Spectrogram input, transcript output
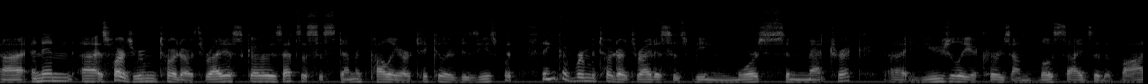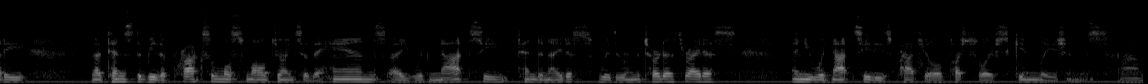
Uh, and then, uh, as far as rheumatoid arthritis goes, that's a systemic polyarticular disease. But think of rheumatoid arthritis as being more symmetric. Uh, usually occurs on both sides of the body. That tends to be the proximal small joints of the hands. Uh, you would not see tendonitis with rheumatoid arthritis, and you would not see these papulopustular skin lesions. Um,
